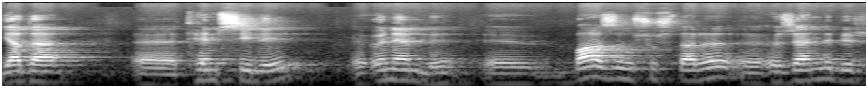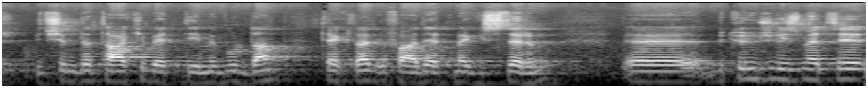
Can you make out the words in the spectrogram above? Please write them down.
ya da temsili önemli. Bazı hususları e, özenli bir biçimde takip ettiğimi buradan tekrar ifade etmek isterim. E, bütüncül hizmeti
